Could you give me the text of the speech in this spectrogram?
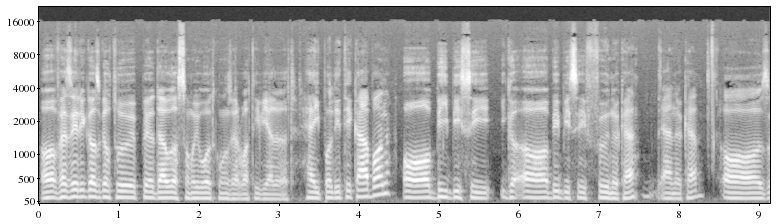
A vezérigazgató ő például azt hiszem, hogy volt konzervatív jelölt helyi politikában. A BBC, a BBC főnöke, elnöke, az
